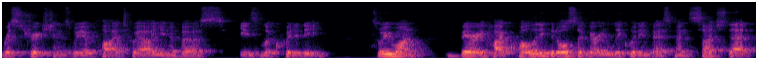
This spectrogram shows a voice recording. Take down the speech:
restrictions we apply to our universe is liquidity. So we want very high quality, but also very liquid investments such that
